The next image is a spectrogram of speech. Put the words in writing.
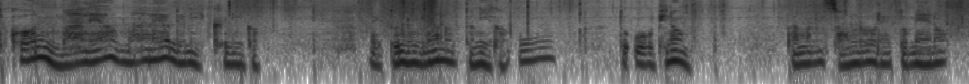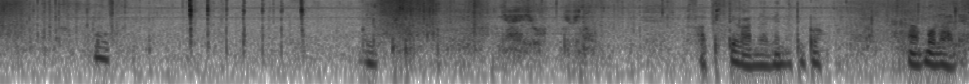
ทุกคนมาแล้วมาแล้วเดี๋ยวนี้คืนนี้ก็ได้ตัวหนึ่งแล้วเนาะตัวนี้ก็โอ้ตัวอูพี่น้องประมาณสองโลเลยตัวแม่เนาะโอ้ไม่รู้พี่น้องใหญ่อยู่พี่น้องฝาพิจารณาไม่นะที่บอกอ่าหมดลายเลย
